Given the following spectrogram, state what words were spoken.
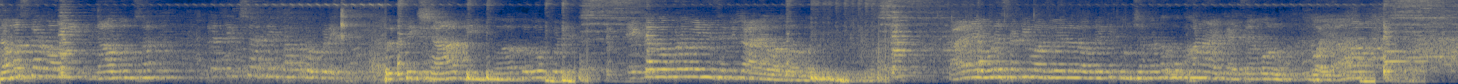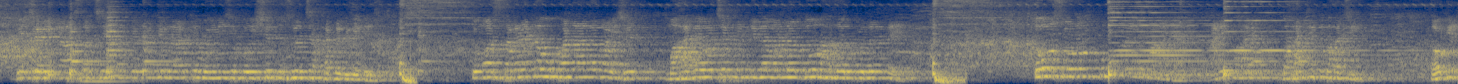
नमस्कार माऊली नाव तुमचं? प्रतीक्षा दीपक रोकडे. प्रतीक्षा दीपक रोकडे. एकदा रोकडे बहिणीसाठी टाळ्या वाजवलं टाळ्या एवढ्यासाठी वाजवायला लावल्या की तुमच्याकडनं उखाणा ऐकायचंय म्हणून. बया. बिचारे की लाडक्या बहिणीचे पैसे दुसऱ्याच्या खात्यात गेले. तुम्हाला सगळ्यांना उखाणा आला पाहिजे. महादेवाच्या पिंडीला म्हणल्यावर दोन हजार रुपये देत नाही तो सोडून आणि भाजीत भाजी. हो ओके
